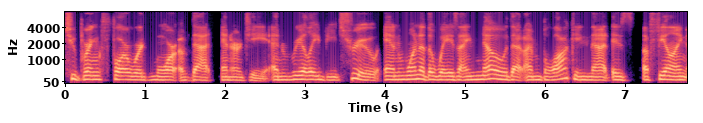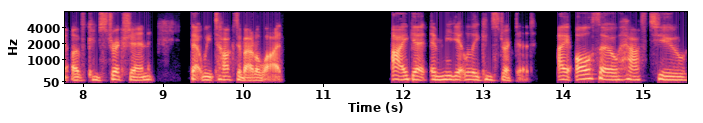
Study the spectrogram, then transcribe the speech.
to bring forward more of that energy and really be true. And one of the ways I know that I'm blocking that is a feeling of constriction that we talked about a lot. I get immediately constricted. I also have to,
